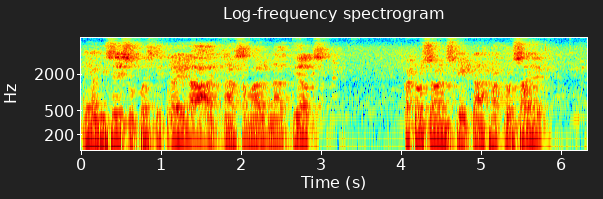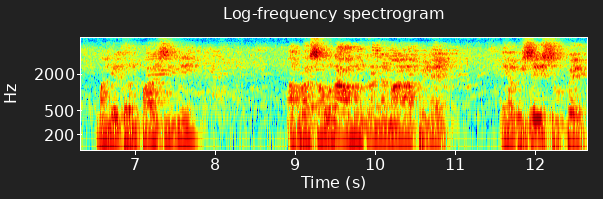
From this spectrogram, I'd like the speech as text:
અહીંયા વિશેષ ઉપસ્થિત રહેલા આજના સમારંભના અધ્યક્ષ કટોસણ સ્ટેટના ઠાકોર સાહેબ, માન્ય ધર્મપાલસિંહજી, આપણા સૌના આમંત્રણને માન આપીને અહીંયા વિશેષ રૂપે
